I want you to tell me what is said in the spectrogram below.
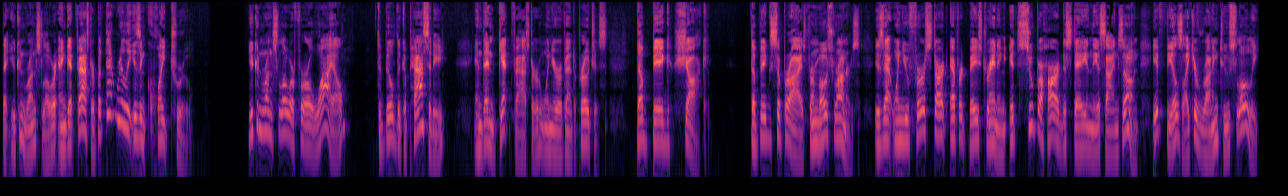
that you can run slower and get faster, but that really isn't quite true. You can run slower for a while to build the capacity and then get faster when your event approaches. The big shock, the big surprise for most runners is that when you first start effort based training, it's super hard to stay in the assigned zone. It feels like you're running too slowly.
